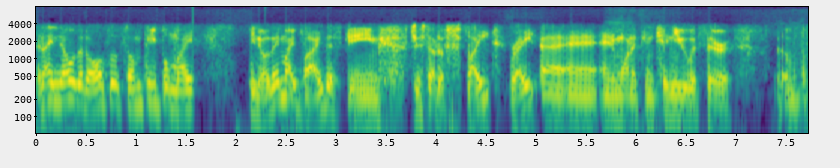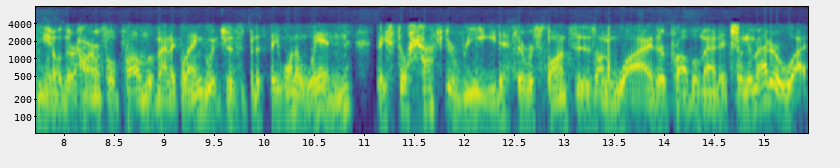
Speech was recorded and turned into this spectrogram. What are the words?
And I know that also some people might you know, they might buy this game just out of spite, right? Uh, and, and want to continue with their, you know, their harmful, problematic languages. But if they want to win, they still have to read the responses on why they're problematic. So no matter what,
